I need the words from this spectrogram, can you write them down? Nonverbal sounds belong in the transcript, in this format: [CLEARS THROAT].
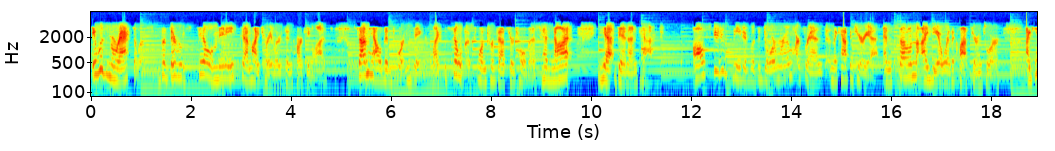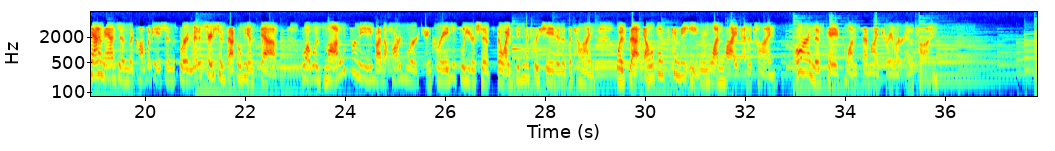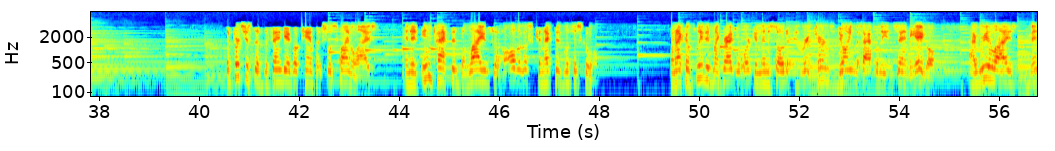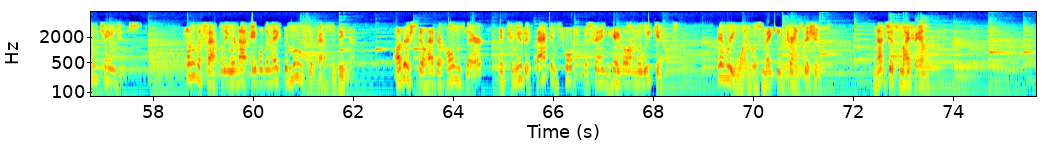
It was miraculous, but there were still many semi trailers in parking lots. Some held important things, like the syllabus, one professor told us, had not yet been unpacked. All students needed was a dorm room or friends and the cafeteria and some idea where the classrooms were. I can't imagine the complications for administration, faculty, and staff. What was modeled for me by the hard work and courageous leadership, though I didn't appreciate it at the time, was that elephants can be eaten one bite at a time, or in this case, one semi trailer at a time. The purchase of the San Diego campus was finalized, and it impacted the lives of all of us connected with the school. When I completed my graduate work in Minnesota and returned to join the faculty in San Diego, I realized many changes. Some of the faculty were not able to make the move to Pasadena. Others still had their homes there and commuted back and forth to San Diego on the weekends. Everyone was making transitions, not just my family.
